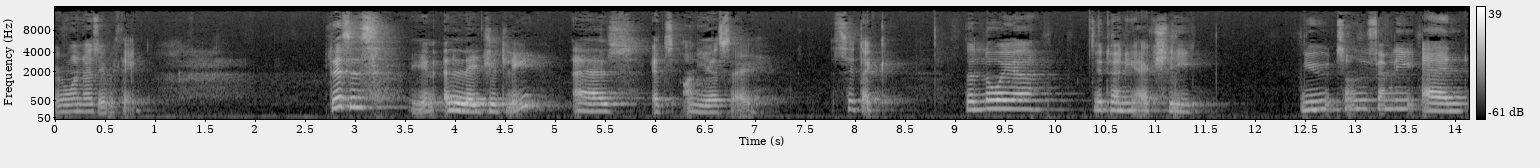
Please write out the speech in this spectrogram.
everyone knows everything. This is, again, allegedly, as it's on hearsay. Said like the lawyer, the attorney actually knew some of the family, and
